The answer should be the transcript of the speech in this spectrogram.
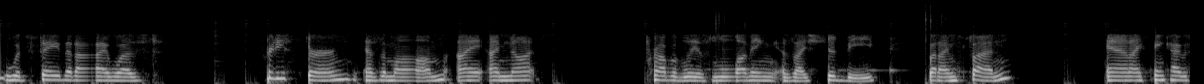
would say that I was pretty stern as a mom. I, I'm not probably as loving as I should be, but I'm fun. And I think I was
